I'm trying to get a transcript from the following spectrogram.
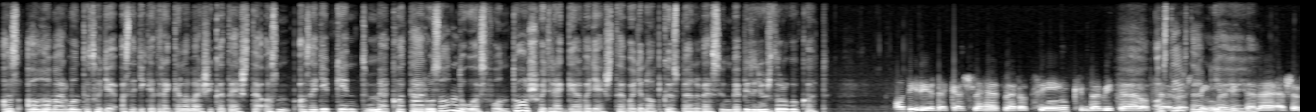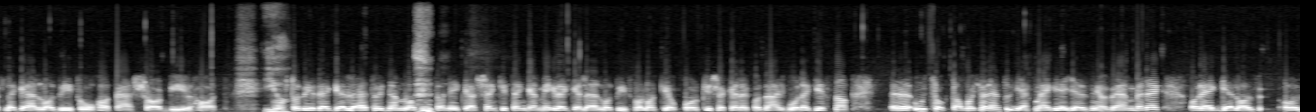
Az, ha már mondtad, hogy az egyiket reggel, a másikat este, az, az egyébként meghatározandó, az fontos, hogy reggel vagy este vagy a napközben veszünk be bizonyos dolgokat? Azért érdekes lehet, mert a cink bevitel, a szerves cink bevitele ja, ja. esetleg ellazító hatással bírhat. Ja. Most azért reggel lehet, hogy nem lazítanék el senkit, engem még reggel ellazít valaki, akkor kisekerek az ágyból egész nap. Úgy szoktam, hogyha nem tudják megjegyezni az emberek, a reggel az, az,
